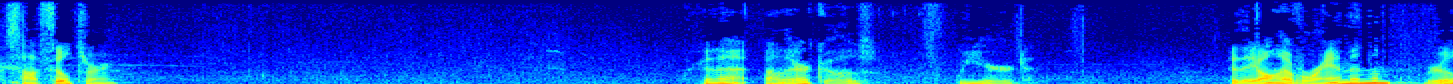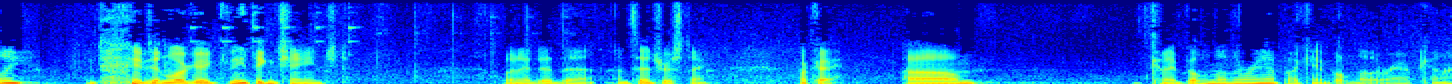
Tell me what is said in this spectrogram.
it's not filtering. Look at that. Oh, there it goes. Weird. Do they all have RAM in them? Really? it didn't look like anything changed when I did that. That's interesting. Okay. Um, can I build another ramp? I can't build another ramp, can I?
